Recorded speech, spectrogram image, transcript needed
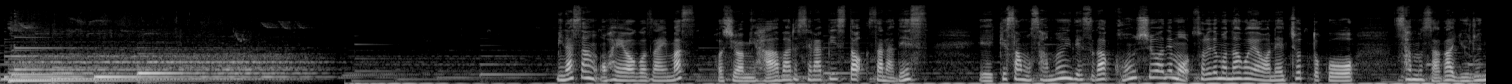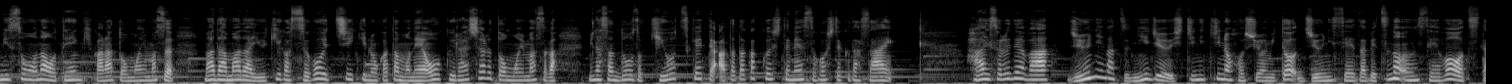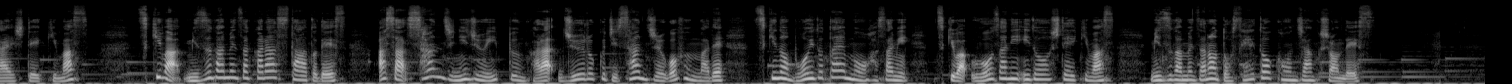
皆さんおはようございます。星読みハーバルセラピスト、サラです。えー、今朝も寒いですが、今週はでも、それでも名古屋はね、ちょっとこう、寒さが緩みそうなお天気かなと思います。まだまだ雪がすごい地域の方もね、多くいらっしゃると思いますが、皆さんどうぞ気をつけて暖かくしてね、過ごしてください。はい、それでは12月27日の星読みと12星座別の運勢をお伝えしていきます。月は水亀座からスタートです。朝3時21分から16時35分まで月のボイドタイムを挟み、月は魚座に移動していきます。水亀座の土星とコンジャンクションです。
